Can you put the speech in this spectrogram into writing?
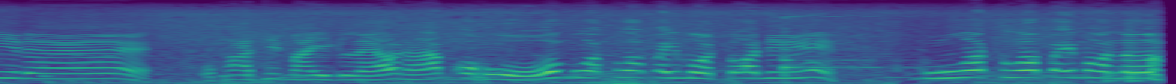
นี่แน่โอ้พาทิตมาอีกแล้วนะครับ โอ้โหมัวตัวไปหมดตอนนี้มัวตัวไปหมดเลย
